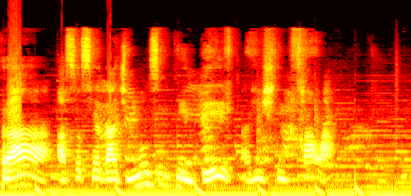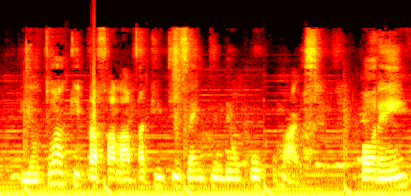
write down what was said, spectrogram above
para a sociedade nos entender, a gente tem que falar. E eu tô aqui para falar para quem quiser entender um pouco mais. Porém,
